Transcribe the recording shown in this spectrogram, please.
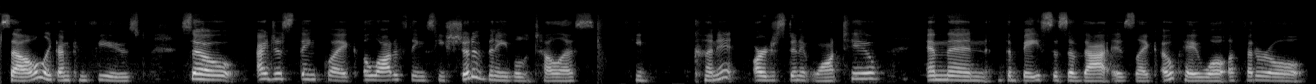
cell. Like, I'm confused. So, I just think like a lot of things he should have been able to tell us, he couldn't or just didn't want to. And then the basis of that is like, okay, well, a federal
